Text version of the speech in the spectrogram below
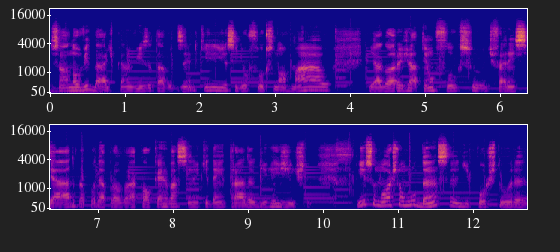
Isso é uma novidade, porque a Anvisa estava dizendo que ia seguir o fluxo normal e agora já tem um fluxo diferenciado para poder aprovar qualquer vacina que dê entrada de registro. Isso mostra uma mudança de postura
